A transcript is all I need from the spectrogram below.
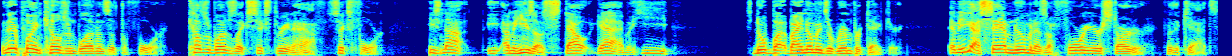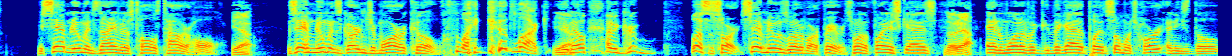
And they were playing Keljin Blevins at the four. Keljin Blevins is like six three and a half, six four. He's not. He, I mean, he's a stout guy, but he, he's no by, by no means a rim protector. I mean, you got Sam Neumann as a four year starter for the Cats. I mean, Sam Neumann's not even as tall as Tyler Hall. Yeah. Sam Neumann's guarding Jamar Akoh. like, good luck. Yeah. You know, I mean, bless his heart. Sam Neumann's one of our favorites, one of the funniest guys, No doubt. and one of a, the guy that played so much heart, and he's the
